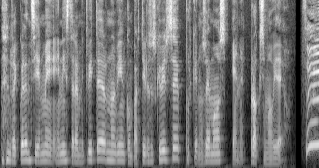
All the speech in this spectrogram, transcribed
Recuerden seguirme en Instagram y Twitter, no olviden compartir y suscribirse porque nos vemos en el próximo video. ¡Sí!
